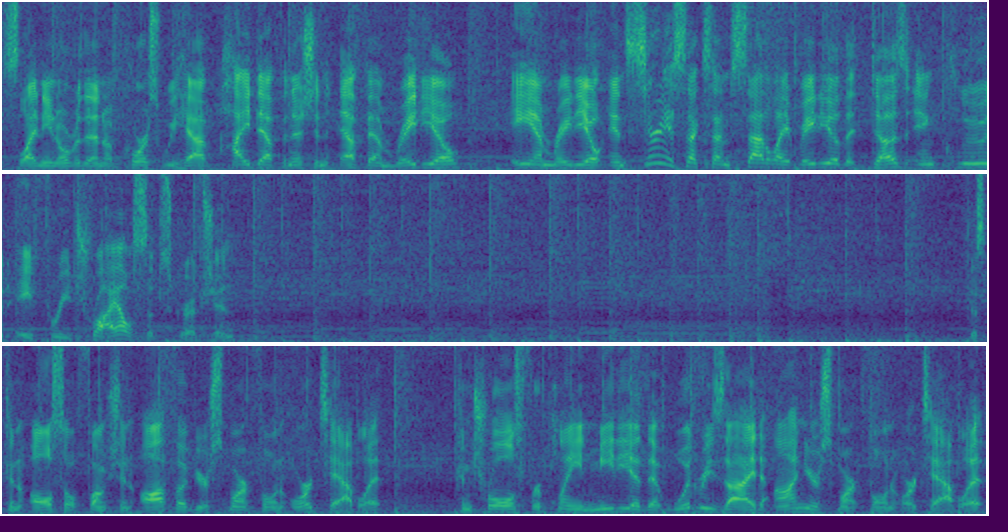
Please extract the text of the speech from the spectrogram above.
Sliding over then, of course, we have high definition FM radio, AM radio, and SiriusXM satellite radio that does include a free trial subscription. This can also function off of your smartphone or tablet controls for playing media that would reside on your smartphone or tablet,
